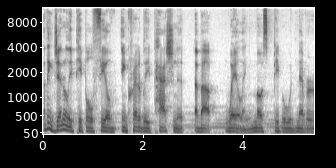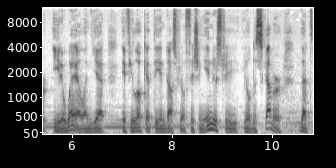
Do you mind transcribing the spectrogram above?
I think generally people feel incredibly passionate about whaling. Most people would never eat a whale, and yet, if you look at the industrial fishing industry, you'll discover that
